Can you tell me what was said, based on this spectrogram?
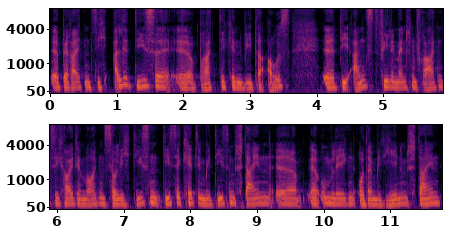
äh, bereiten sich alle diese äh, Praktiken wieder aus. Äh, die Angst, viele Menschen fragen sich heute Morgen, soll ich diesen, diese Kette mit diesem Stein umlegen oder mit jenem Stein?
